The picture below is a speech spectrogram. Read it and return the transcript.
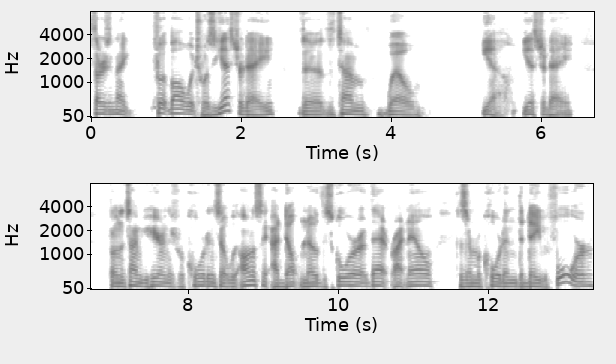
Thursday night football, which was yesterday. The the time, well, yeah, yesterday. From the time you're hearing this recording, so honestly, I don't know the score of that right now because I'm recording the day before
